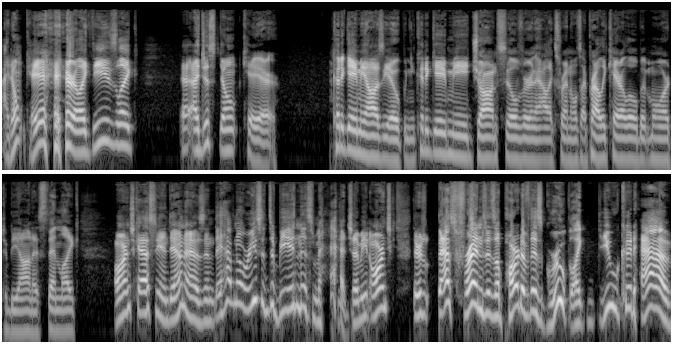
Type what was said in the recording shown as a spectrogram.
I don't care. like these, like I just don't care. Could have gave me Aussie Open. You could have gave me John Silver and Alex Reynolds. I probably care a little bit more, to be honest, than like Orange Cassidy and Danhausen. They have no reason to be in this match. I mean, Orange, their best friends is a part of this group. Like you could have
